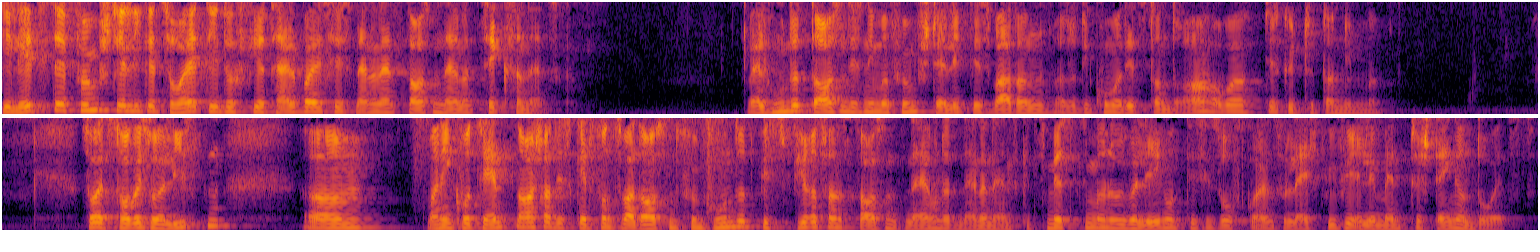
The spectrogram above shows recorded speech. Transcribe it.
Die letzte fünfstellige Zahl, die durch 4 teilbar ist, ist 99.996. Weil 100.000 ist nicht mehr fünfstellig, das war dann, also die kommen jetzt dann dran, aber das gilt dann nicht mehr. So, jetzt habe ich so eine Liste. Ähm, wenn ich den Quotienten anschaue, das geht von 2500 bis 24.999. Jetzt müsste man nur überlegen, und das ist oft gar nicht so leicht, wie viele Elemente stehen da jetzt.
